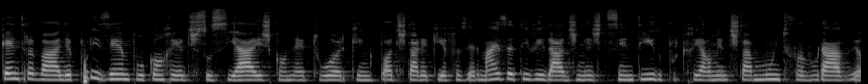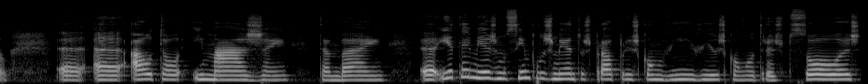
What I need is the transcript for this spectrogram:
quem trabalha, por exemplo, com redes sociais, com networking, pode estar aqui a fazer mais atividades neste sentido, porque realmente está muito favorável uh, a autoimagem também. Uh, e até mesmo simplesmente os próprios convívios com outras pessoas,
